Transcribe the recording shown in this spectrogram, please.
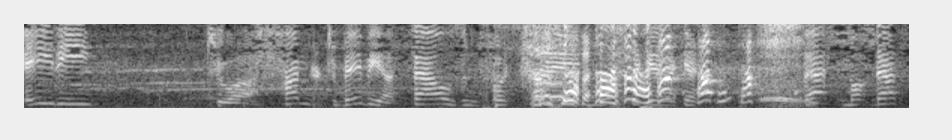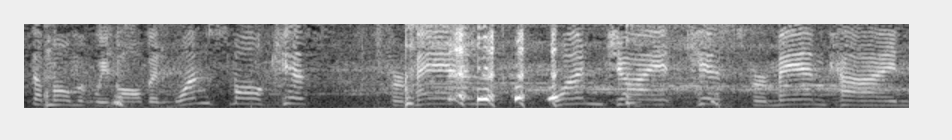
80 to a hundred to maybe a thousand foot train. Once again, I that mo- that's the moment we've all been. One small kiss for man, one giant kiss for mankind.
